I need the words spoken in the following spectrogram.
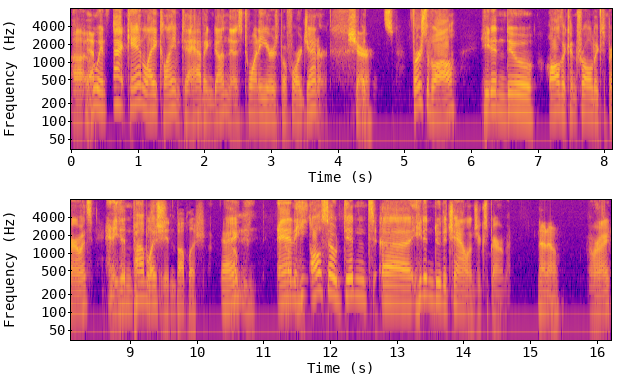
uh, Yep. who in fact can lay claim to having done this 20 years before Jenner. Sure. But first of all, he didn't do all the controlled experiments, and he didn't publish. He didn't publish. Okay. And he also didn't. Uh, he didn't do the challenge experiment. No, no. All right.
